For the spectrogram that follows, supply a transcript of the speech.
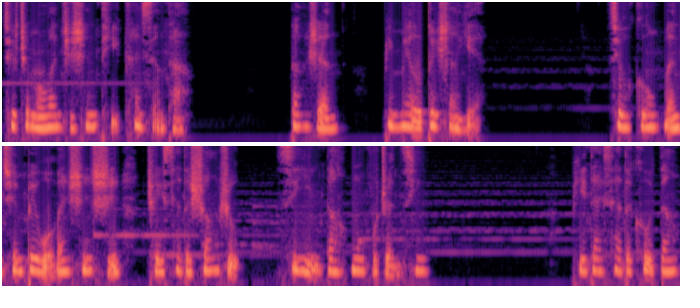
就这么弯着身体看向他，当然并没有对上眼。舅公完全被我弯身时垂下的双乳吸引到，目不转睛。皮带下的裤裆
